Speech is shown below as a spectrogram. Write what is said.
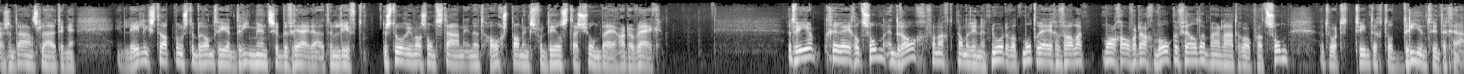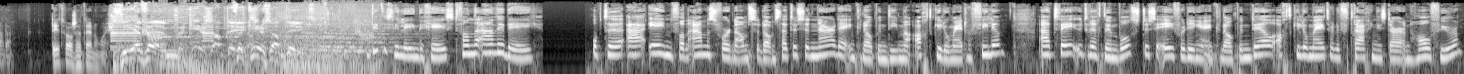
125.000 aansluitingen. In Lelystad moest de brandweer drie mensen bevrijden uit een lift. De storing was ontstaan in het hoogspanningsverdeelstation bij Harderwijk. Het weer, geregeld zon en droog. Vannacht kan er in het noorden wat motregen vallen. Morgen overdag wolkenvelden, maar later ook wat zon. Het wordt 20 tot 23 graden. Dit was het NOS. ZFM, verkeersupdate. verkeersupdate. Dit is Helene de Geest van de AWB. Op de A1 van Amersfoort naar Amsterdam staat tussen Naarden en Knopendiemen 8 kilometer file. A2 Utrecht-Den Bosch tussen Everdingen en Knopendel 8 kilometer. De vertraging is daar een half uur.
